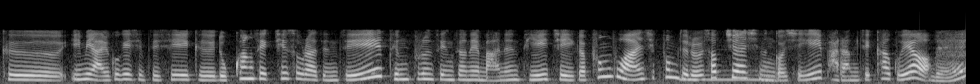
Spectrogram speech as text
그 이미 알고 계시듯이 그 녹황색 채소라든지 등푸른 생선에 많은 DHA가 풍부한 식품들을 음. 섭취하시는 것이 바람직하고요. 네.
